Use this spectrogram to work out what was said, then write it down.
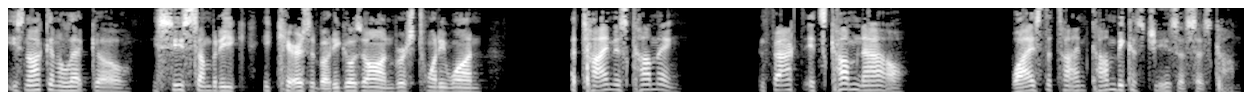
he's not going to let go. He sees somebody he cares about. He goes on, verse 21. A time is coming. In fact, it's come now. Why is the time come? Because Jesus has come.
